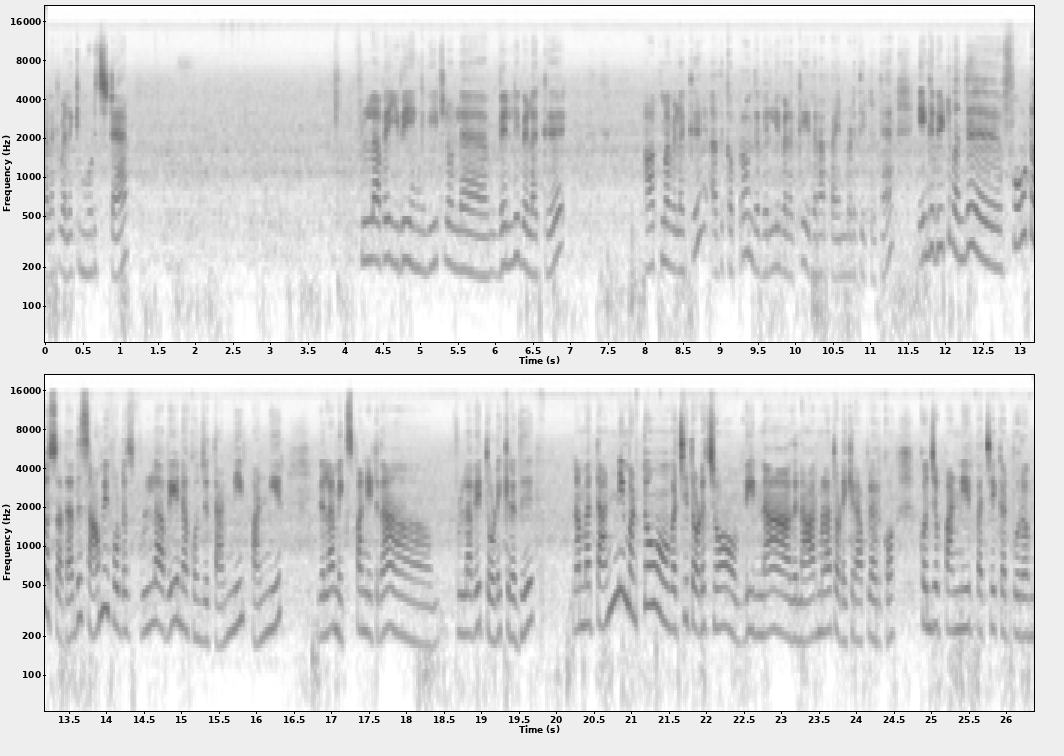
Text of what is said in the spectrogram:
விளக்கு விளக்கி முடிச்சிட்டேன். ஃபுல்லாகவே இது எங்கள் வீட்டில் உள்ள வெள்ளி விளக்கு ஆத்ம விளக்கு அதுக்கப்புறம் இந்த வெள்ளி விளக்கு இதை நான் பயன்படுத்திகிட்ருக்கேன் எங்கள் வீட்டு வந்து ஃபோட்டோஸ் அதாவது சாமி ஃபோட்டோஸ் ஃபுல்லாகவே நான் கொஞ்சம் தண்ணி பன்னீர் இதெல்லாம் மிக்ஸ் பண்ணிட்டு தான் ஃபுல்லாகவே துடைக்கிறது. நம்ம தண்ணி மட்டும் வச்சு துடைச்சோம் அப்படின்னா அது நார்மலாக துடைக்கிறாப்புல இருக்கும். கொஞ்சம் பன்னீர் பச்சை கற்பூரம்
